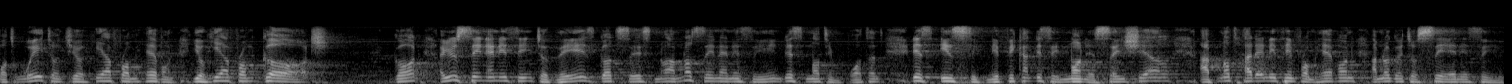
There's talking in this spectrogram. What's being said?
But wait until you hear from heaven. You hear from God. God, are you saying anything to this? God says, no, I'm not saying anything. This is not important. This is insignificant. This is non-essential. I've not heard anything from heaven. I'm not going to say anything.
